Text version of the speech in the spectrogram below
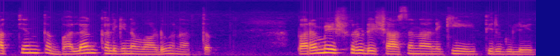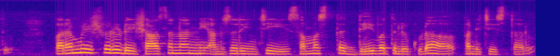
అత్యంత బలం కలిగిన వాడు అని అర్థం. పరమేశ్వరుడి శాసనానికి తిరుగులేదు. పరమేశ్వరుడి శాసనాన్ని అనుసరించి సమస్త దేవతలు కూడా పనిచేస్తారు.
